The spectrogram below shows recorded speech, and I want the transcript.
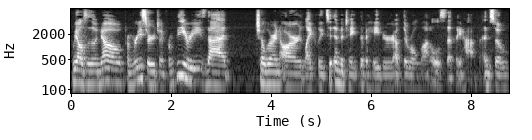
we also know from research and from theories that children are likely to imitate the behavior of the role models that they have. And so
